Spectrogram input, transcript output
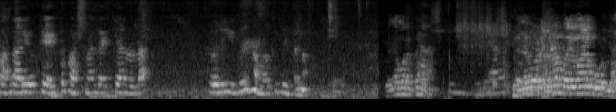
പങ്കാളിയും ഒക്കെ ആയിട്ട് ഭക്ഷണം കഴിക്കാനുള്ള ഒരു ഇത് നമുക്ക് കിട്ടണം. വില കുറക്കണം. വില കുറക്കണം വരുമാനം കൂട്ടണം.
